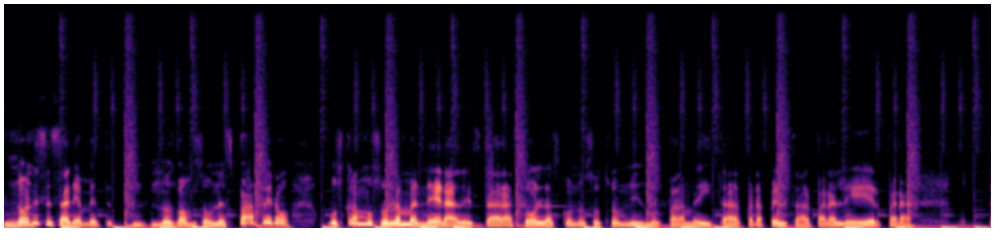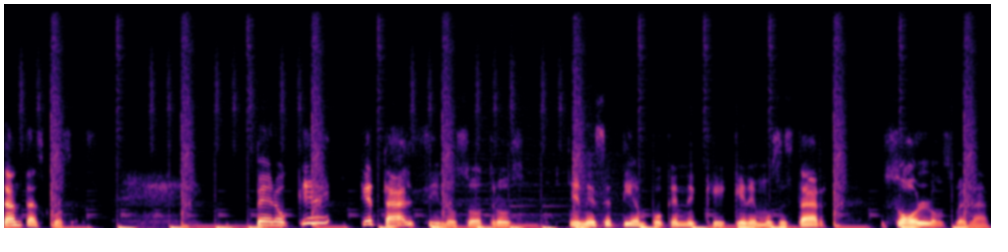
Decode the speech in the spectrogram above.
no necesariamente nos vamos a un spa, pero buscamos una manera de estar a solas con nosotros mismos para meditar, para pensar, para leer, para tantas cosas. Pero ¿qué, qué tal si nosotros en ese tiempo que, que queremos estar solos, ¿verdad?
